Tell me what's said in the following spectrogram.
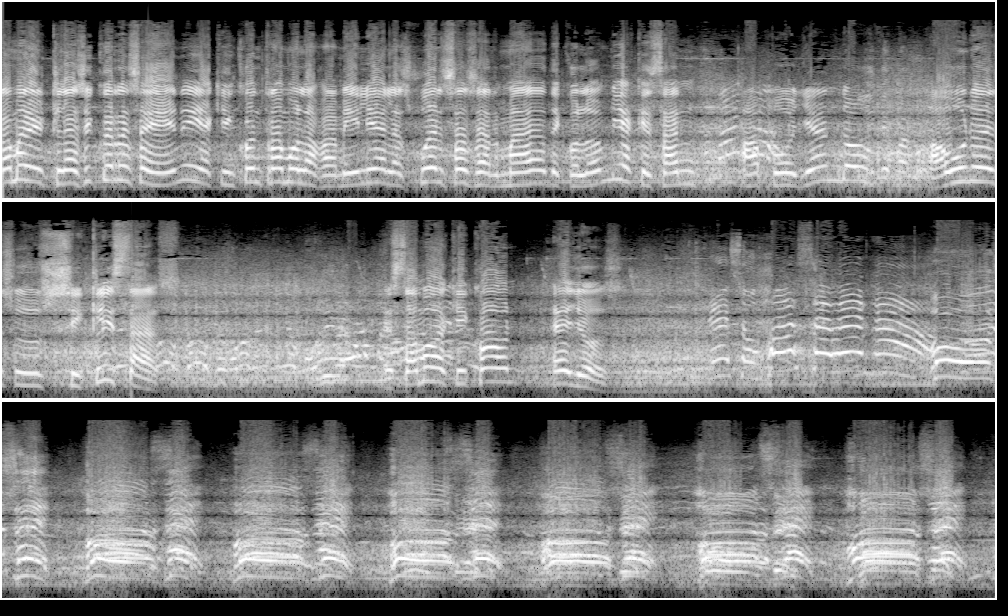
programa en Clásico RCN y aquí encontramos la familia de las Fuerzas Armadas de Colombia que están apoyando a uno de sus ciclistas. Estamos aquí con ellos. Eso, José Vega. José, José, José, José, José, José, José.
